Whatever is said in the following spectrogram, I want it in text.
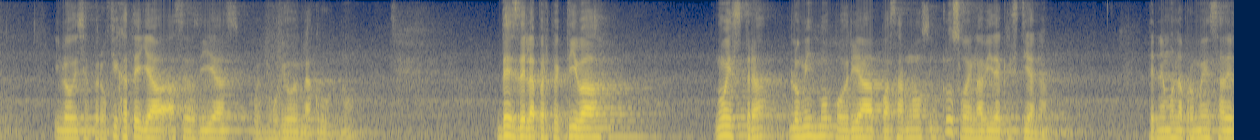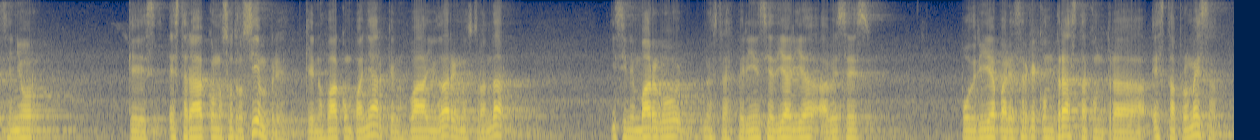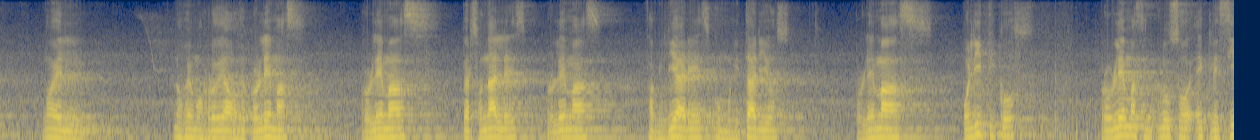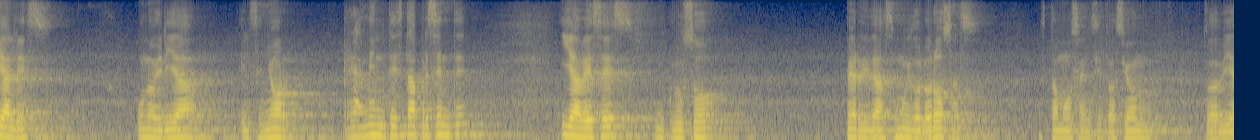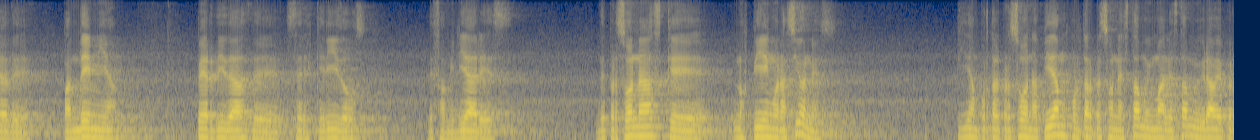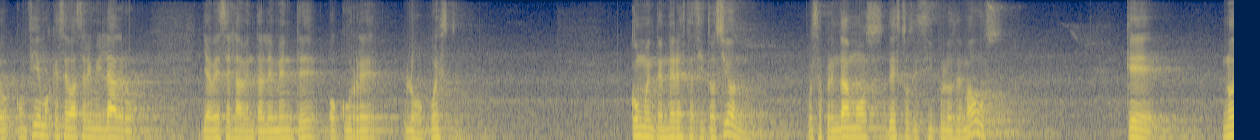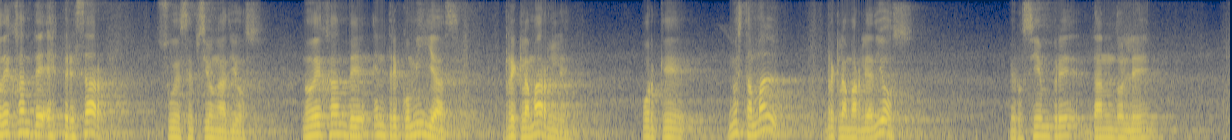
Y luego dice, pero fíjate, ya hace dos días pues murió en la cruz, ¿no? Desde la perspectiva nuestra, lo mismo podría pasarnos incluso en la vida cristiana. Tenemos la promesa del Señor que estará con nosotros siempre, que nos va a acompañar, que nos va a ayudar en nuestro andar. Y sin embargo, nuestra experiencia diaria a veces podría parecer que contrasta contra esta promesa. ¿no? nos vemos rodeados de problemas, problemas personales, problemas familiares, comunitarios, problemas políticos, problemas incluso eclesiales. Uno diría, el Señor realmente está presente y a veces incluso pérdidas muy dolorosas. Estamos en situación todavía de pandemia, pérdidas de seres queridos, de familiares, de personas que nos piden oraciones. Pidan por tal persona, pidamos por tal persona, está muy mal, está muy grave, pero confiemos que se va a hacer el milagro. Y a veces lamentablemente ocurre lo opuesto. ¿Cómo entender esta situación? Pues aprendamos de estos discípulos de Maús, que no dejan de expresar su decepción a Dios, no dejan de, entre comillas, reclamarle, porque no está mal reclamarle a Dios, pero siempre dándole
